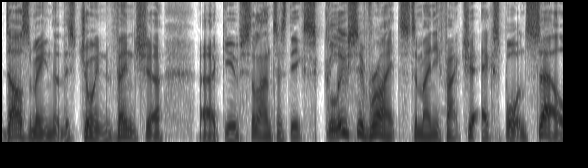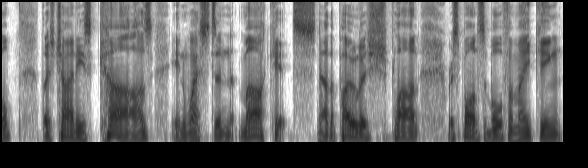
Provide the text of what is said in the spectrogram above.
does mean that this joint venture uh, gives Stellantis the exclusive rights to manufacture, export, and sell those Chinese cars in Western markets. Now, the Polish plant responsible for making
